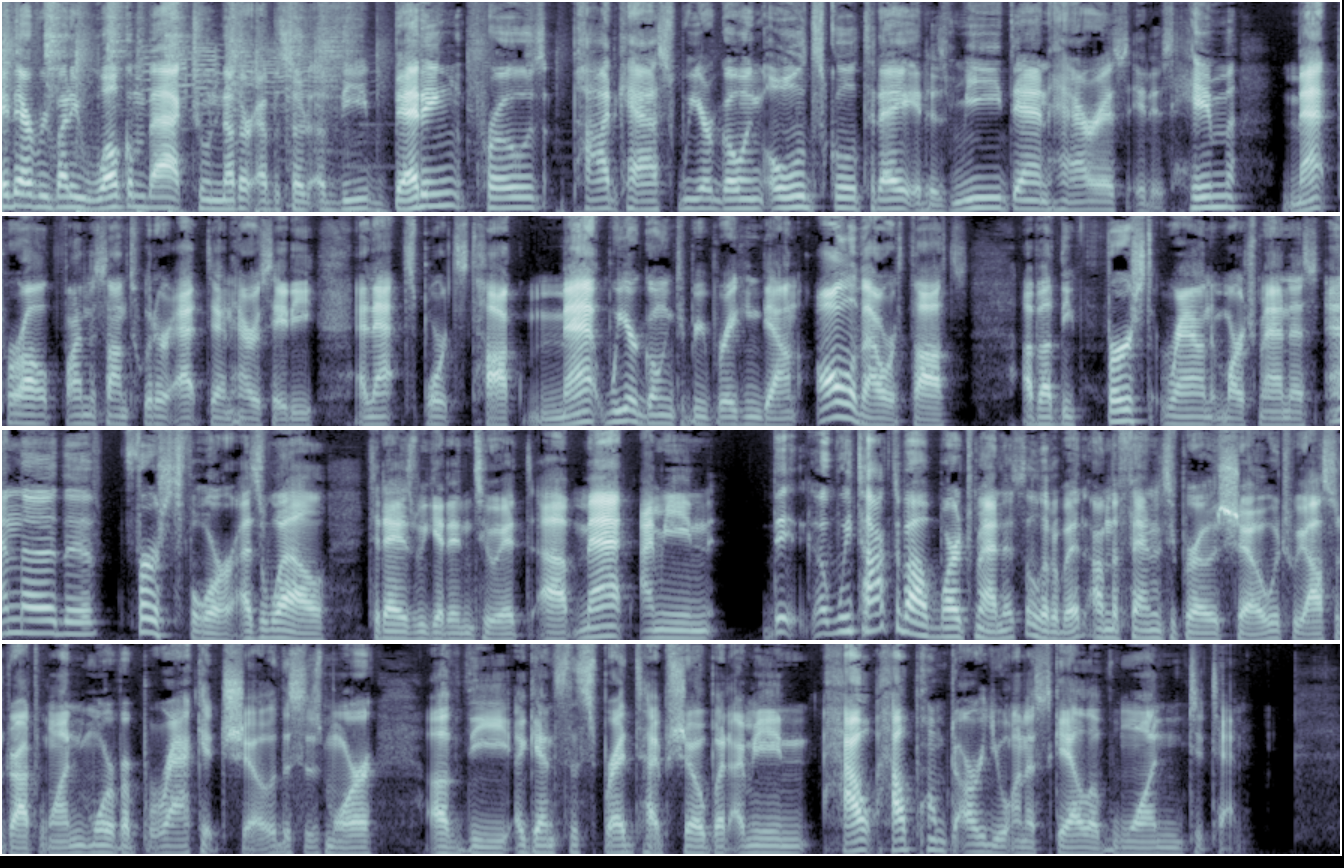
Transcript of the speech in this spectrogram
Hey there, everybody. Welcome back to another episode of the Betting Pros podcast. We are going old school today. It is me, Dan Harris. It is him, Matt Peralt. Find us on Twitter at Dan Harris80 and at Sports Talk Matt. We are going to be breaking down all of our thoughts about the first round of March Madness and the, the first four as well today as we get into it. Uh, Matt, I mean, we talked about March Madness a little bit on the Fantasy Pros show, which we also dropped one, more of a bracket show. This is more of the against the spread type show. But I mean, how how pumped are you on a scale of one to ten?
